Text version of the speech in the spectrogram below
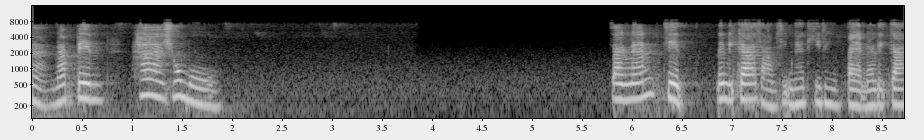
อ่านับเป็นห้าชั่วโมง จากนั้นเจ็ดนาฬิกาสามสิบนาทีถึงแปดนาฬิกา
